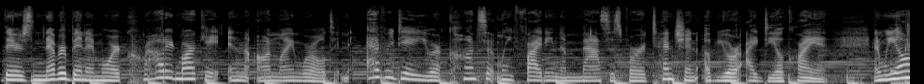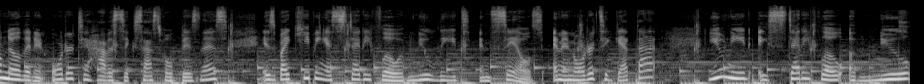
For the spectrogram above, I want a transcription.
There's never been a more crowded market in the online world, and every day you are constantly fighting the masses for attention of your ideal client. And we all know that in order to have a successful business is by keeping a steady flow of new leads and sales. And in order to get that, you need a steady flow of new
